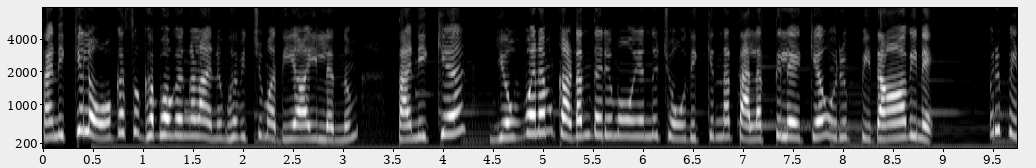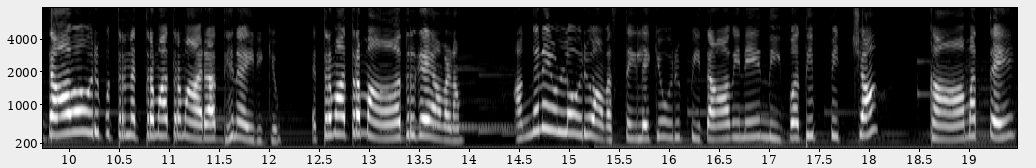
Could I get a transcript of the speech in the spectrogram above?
തനിക്ക് ലോകസുഖഭോഗങ്ങൾ അനുഭവിച്ചു മതിയായില്ലെന്നും തനിക്ക് യൗവനം കടം തരുമോ എന്ന് ചോദിക്കുന്ന തലത്തിലേക്ക് ഒരു പിതാവിനെ ഒരു പിതാവ് ഒരു പുത്രൻ എത്രമാത്രം ആരാധ്യനായിരിക്കും? എത്രമാത്രം മാതൃകയാവണം. അങ്ങനെയുള്ള ഒരു അവസ്ഥയിലേക്ക് ഒരു പിതാവിനെ നിപതിപ്പിച്ച കാമത്തെ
